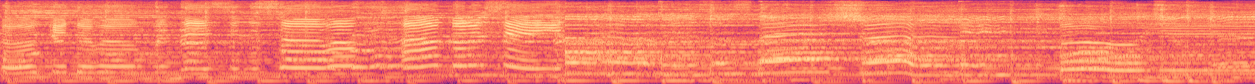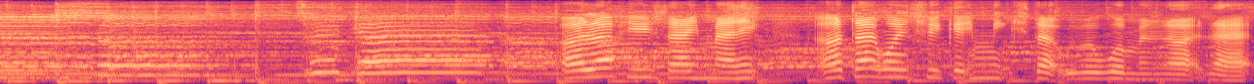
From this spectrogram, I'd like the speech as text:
Forget the reminiscence and the sorrow. I'm gonna say it. I love you, Zayn Malik. I don't want you getting mixed up with a woman like that.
